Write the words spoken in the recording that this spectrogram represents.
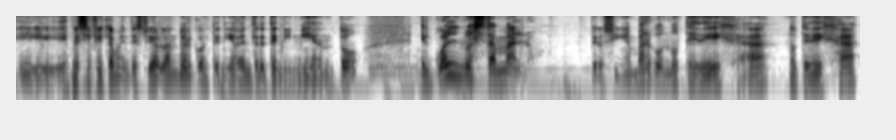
específicamente estoy hablando del contenido de entretenimiento, el cual no está malo pero sin embargo no te deja, no te deja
